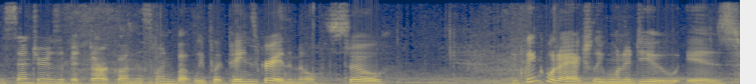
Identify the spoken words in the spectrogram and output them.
The center is a bit dark on this one, but we put Payne's Gray in the middle. So I think what I actually want to do is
